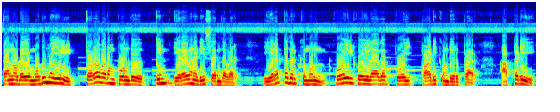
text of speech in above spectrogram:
தன்னுடைய முதுமையில் துறவரம் பூண்டு பின் இறைவனடி சேர்ந்தவர். இறப்பதற்கு முன் கோயில் கோயிலாக போய் பாடிக்கொண்டிருப்பார். அப்படி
